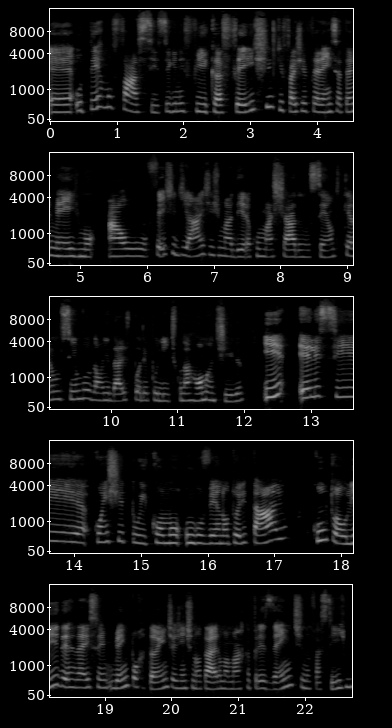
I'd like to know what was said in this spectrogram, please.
É, o termo face significa feixe, que faz referência até mesmo ao feixe de hastes de madeira com machado no centro, que era um símbolo da unidade de poder político na Roma antiga. E ele se constitui como um governo autoritário, culto ao líder, né? Isso é bem importante a gente notar, era uma marca presente no fascismo.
